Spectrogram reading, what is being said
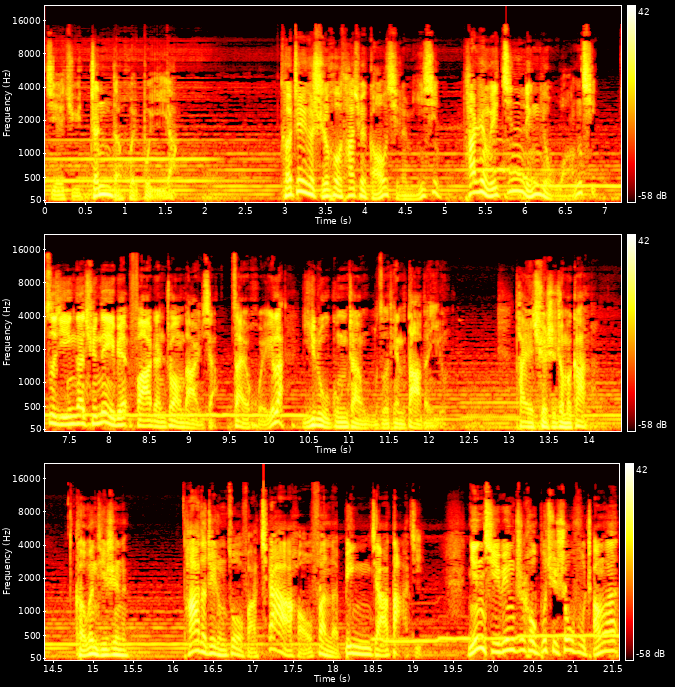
结局真的会不一样。可这个时候，他却搞起了迷信。他认为金陵有王气，自己应该去那边发展壮大一下，再回来一路攻占武则天的大本营。他也确实这么干了。可问题是呢，他的这种做法恰好犯了兵家大忌。您起兵之后不去收复长安，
